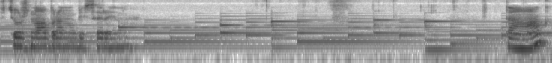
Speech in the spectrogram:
в цю ж набрану бісерину. Так.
